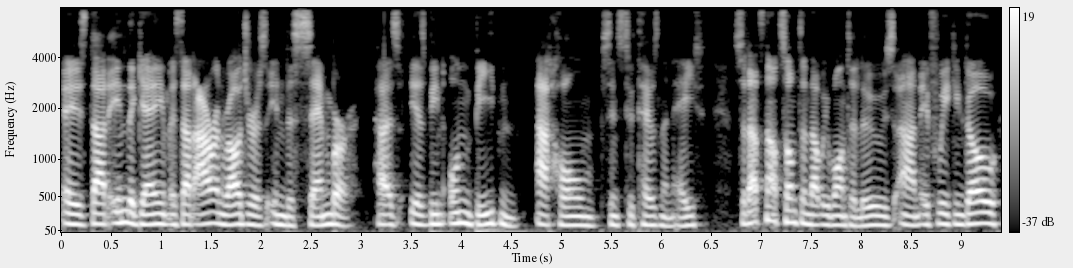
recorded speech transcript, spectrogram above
is that in the game, is that Aaron Rodgers in December has, has been unbeaten at home since 2008. So that's not something that we want to lose. And if we can go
